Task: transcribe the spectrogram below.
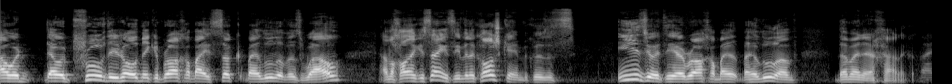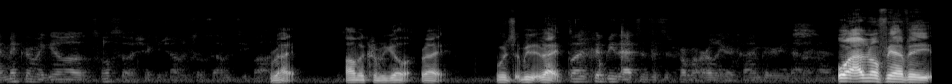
I would that would prove that you'd hold make a bracha by suk by lulav as well. And the Chalak is saying it's even a kolshkein because it's easier to hear bracha by, by lulav than by ner Chanukah. By Mikra Megillah, it's also a Shekel Shalom, so it's. Right, Al Mikra Megillah, right, which we- right. But it could be that since this is from an earlier time period that it I don't know if we have a.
